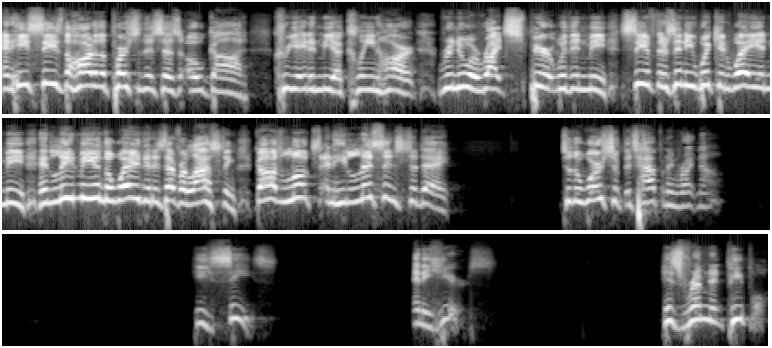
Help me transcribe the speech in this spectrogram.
And he sees the heart of the person that says, Oh God, created me a clean heart, renew a right spirit within me, see if there's any wicked way in me, and lead me in the way that is everlasting. God looks and he listens today to the worship that's happening right now. He sees and he hears his remnant people.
